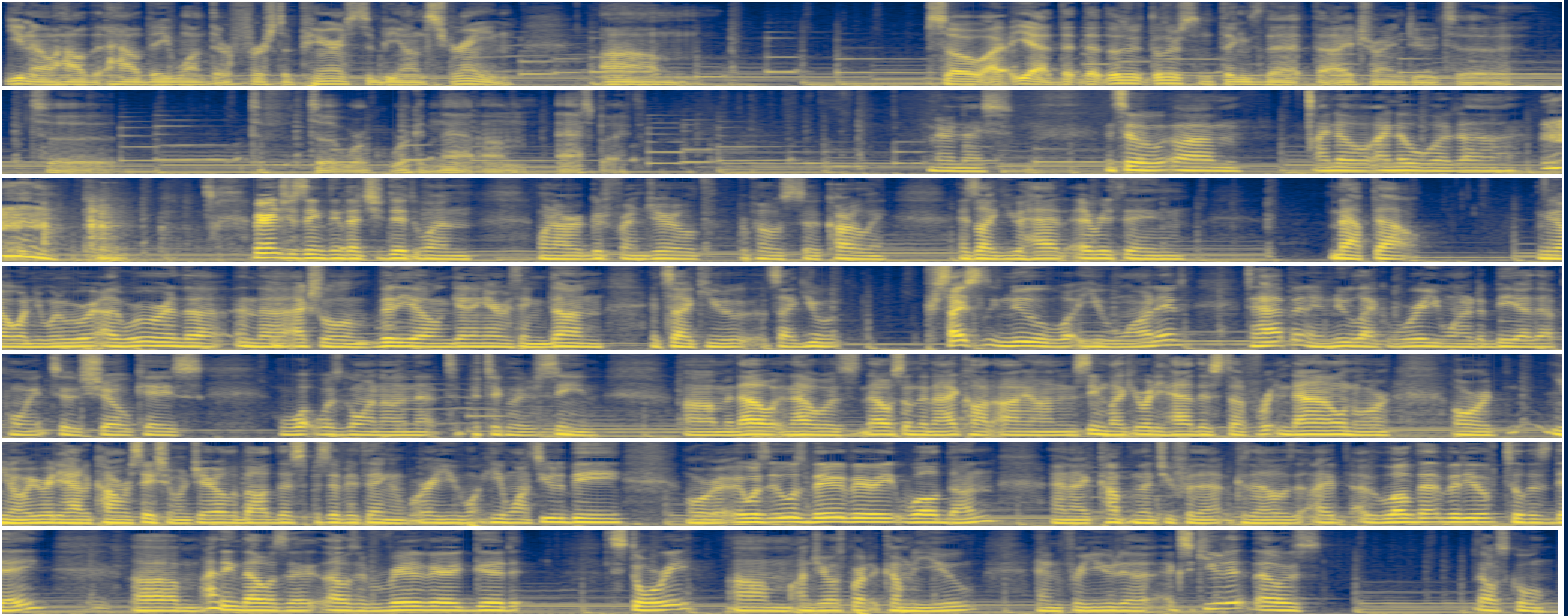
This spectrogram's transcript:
you know how the, how they want their first appearance to be on screen. Um, so I, yeah, that, that, those are those are some things that, that I try and do to to to to work work in that um, aspect. Very nice. And so um, I know I know what uh, very interesting thing that you did when when our good friend Gerald proposed to Carly. It's like you had everything mapped out. You know, when you when we were uh, we were in the in the actual video and getting everything done, it's like you it's like you precisely knew what you wanted to happen and knew like where you wanted to be at that point to showcase what was going on in that particular scene. Um, and that and that was that was something that I caught eye on, and it seemed like you already had this stuff written down, or or you know you already had a conversation with Gerald about this specific thing and where you he wants you to be, or it was it was very very well done, and I compliment you for that because I was I, I love that video till this day. Um, I think that was a that was a very very good story um, on Gerald's part to come to you, and for you to execute it. That was that was cool.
